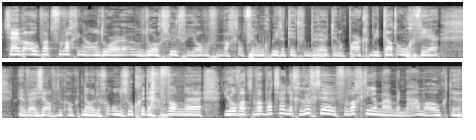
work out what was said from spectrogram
Zij hebben ook wat verwachtingen al door, ons doorgestuurd van joh, we verwachten op filmgebied dat dit gebeurt en op parkgebied dat ongeveer. Dan hebben wij zelf natuurlijk ook het nodige onderzoek gedaan van eh, joh, wat, wat, wat zijn de geruchten, verwachtingen, maar met name ook de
